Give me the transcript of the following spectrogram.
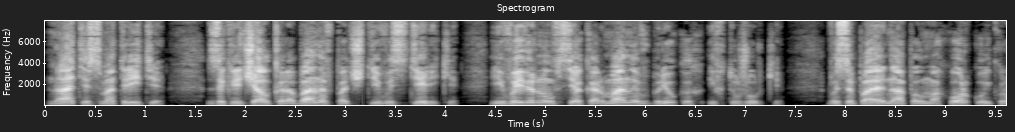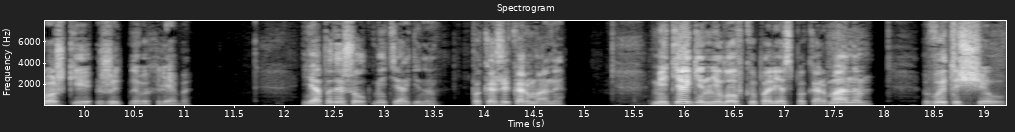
Нате, смотрите, закричал Карабанов почти в истерике и вывернул все карманы в брюках и в тужурке, высыпая на пол махорку и крошки житного хлеба. Я подошел к Митягину. Покажи карманы. Митягин неловко полез по карманам, вытащил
